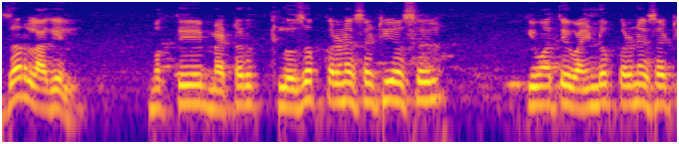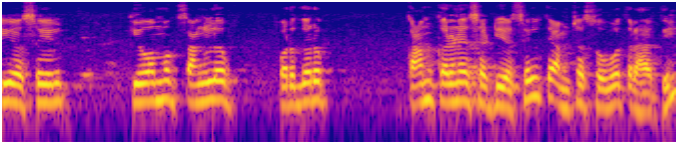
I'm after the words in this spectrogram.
जर लागेल मग ते मॅटर क्लोजअप करण्यासाठी असेल किंवा ते वाइंड अप करण्यासाठी असेल किंवा मग चांगलं फर्दर काम करण्यासाठी असेल ते आमच्यासोबत राहतील.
